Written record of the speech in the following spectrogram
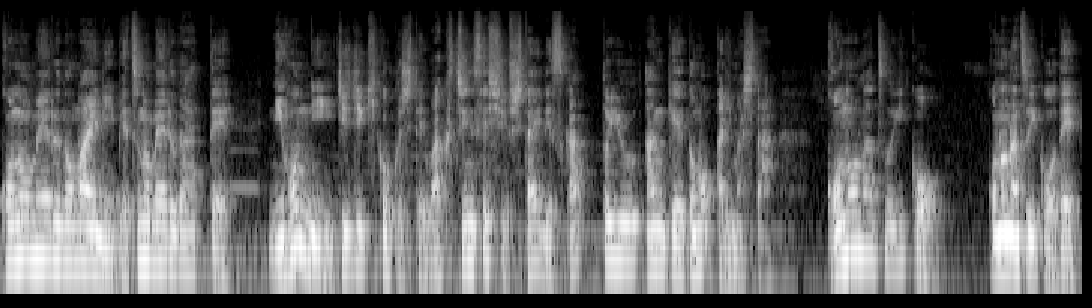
このメールの前に別のメールがあって日本に一時帰国してワクチン接種したいですか？というアンケートもありました。この夏以降この夏以降で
